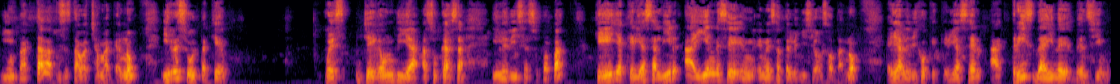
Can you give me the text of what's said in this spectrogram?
impactada, pues estaba chamaca, ¿no? Y resulta que, pues llega un día a su casa y le dice a su papá que ella quería salir ahí en, ese, en, esa televisión sota, ¿no? Ella le dijo que quería ser actriz de ahí del cine.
